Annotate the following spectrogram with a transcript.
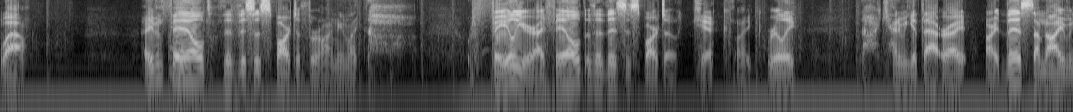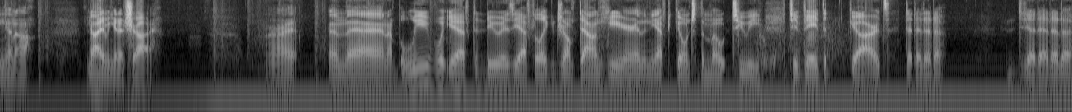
Wow. I even failed that this is Sparta throw. I mean like what failure. I failed the this is Sparta kick. Like, really? I can't even get that right. Alright, this I'm not even gonna not even gonna try. Alright. And then I believe what you have to do is you have to like jump down here and then you have to go into the moat to e to evade the guards. Da da da da. Da da da da.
